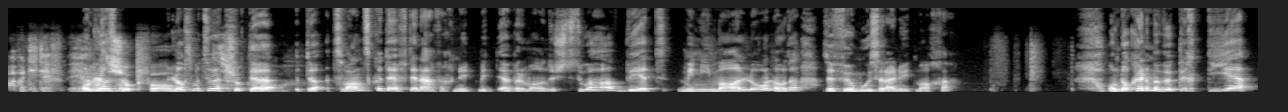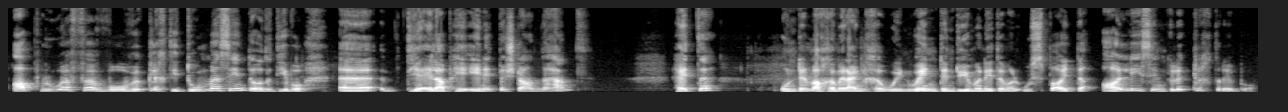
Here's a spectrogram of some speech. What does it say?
Aber die darf. Ja, Und das los ist schon Gefahr. Los mal zu, der, der 20er darf dann einfach nicht mit jemandem anders zu haben, wird Minimallohn, oder? Dafür muss er auch nichts machen. Und da können wir wirklich die abrufen, wo wirklich die Dummen sind, oder? Die, wo äh, die LAP eh nicht bestanden haben, hätten. Und dann machen wir eigentlich ein Win-Win. Dann tun wir nicht einmal ausbeuten. Alle sind glücklich darüber.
